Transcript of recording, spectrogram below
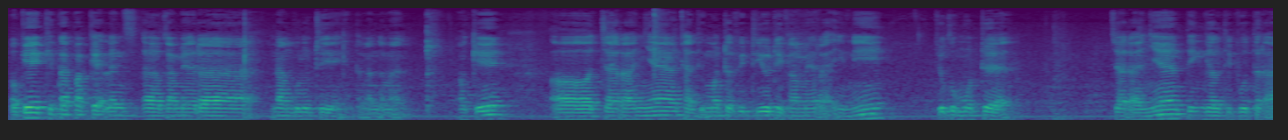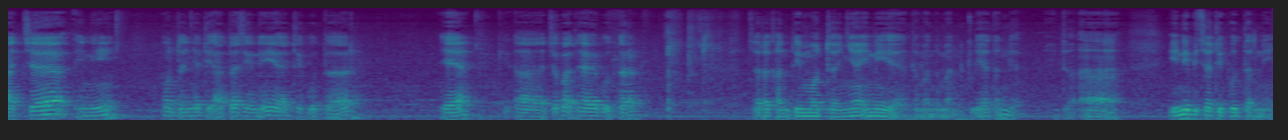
Oke, kita pakai lens eh, kamera 60D, teman-teman. Oke, eh, caranya ganti mode video di kamera ini cukup mudah. Caranya tinggal diputar aja ini modenya di atas ini ya diputar. Ya, eh, coba saya putar. Cara ganti modenya ini ya, teman-teman. Kelihatan nggak? Ah, ini bisa diputar nih.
